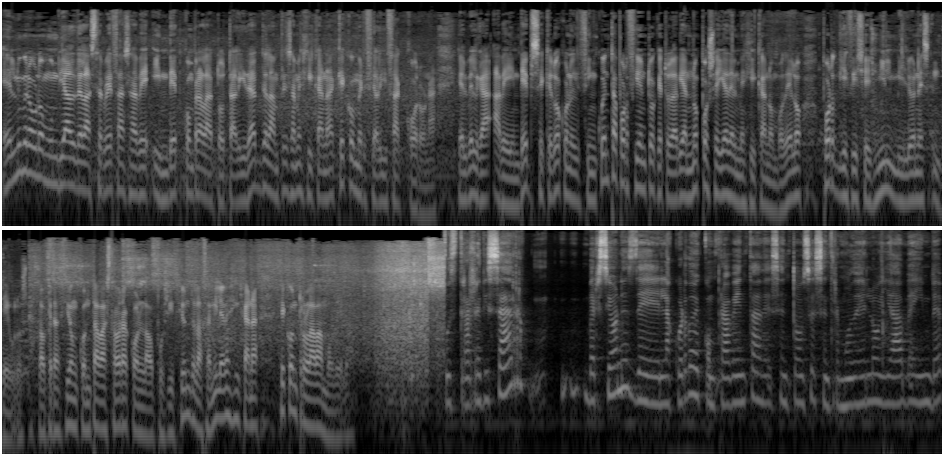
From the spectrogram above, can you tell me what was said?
El número uno mundial de las cervezas AB InBev compra la totalidad de la empresa mexicana que comercializa Corona. El belga AB InBev se quedó con el 50% que todavía no poseía del mexicano modelo por 16.000 millones de euros. La operación contaba hasta ahora con la oposición de la familia mexicana que controlaba modelo. Pues tras revisar versiones del acuerdo de compraventa de ese entonces entre Modelo y AB InBev,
